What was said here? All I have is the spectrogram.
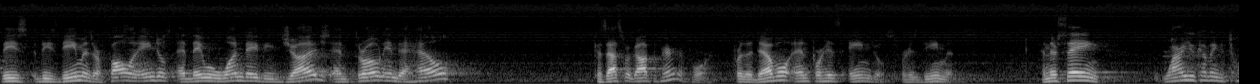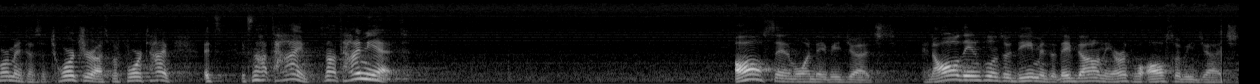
these, these demons are fallen angels, and they will one day be judged and thrown into hell because that's what God prepared it for, for the devil and for his angels, for his demons. And they're saying, why are you coming to torment us, to torture us before time? It's, it's not time. It's not time yet. All sin will one day be judged. And all the influence of demons that they've done on the earth will also be judged.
